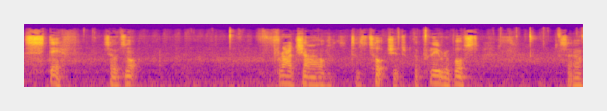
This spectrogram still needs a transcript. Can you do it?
stiff, so it's not fragile to the touch, it's pretty robust. So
